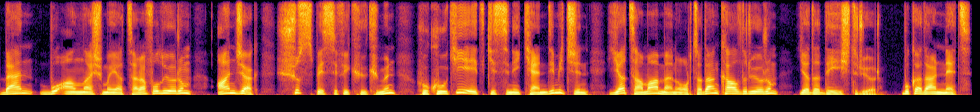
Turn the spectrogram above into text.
ben bu anlaşmaya taraf oluyorum ancak şu spesifik hükmün hukuki etkisini kendim için ya tamamen ortadan kaldırıyorum ya da değiştiriyorum. Bu kadar net.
